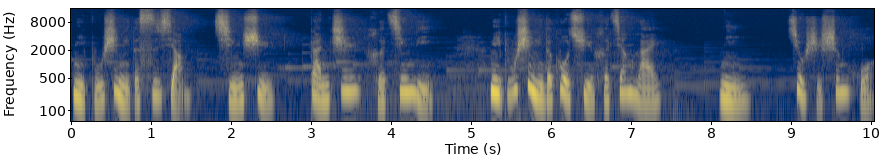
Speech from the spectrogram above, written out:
你不是你的思想、情绪、感知和经历，你不是你的过去和将来，你就是生活。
